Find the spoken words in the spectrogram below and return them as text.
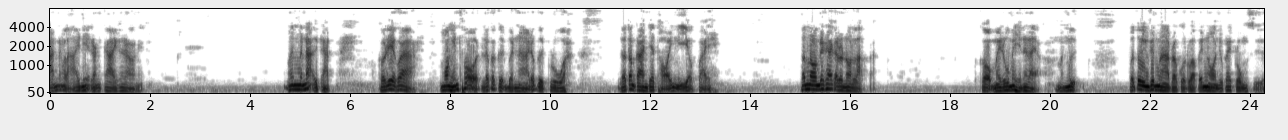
ารทั้งหลายเนี่ยร่างกายของเราเนี่ย มันมันน่าอึดอัดเขาเรียกว่า มองเห็นโทษแล้วก็เกิดเบื่อหน่ายแล้วเกิดกลัว แล้วต้องการจะถอยหนีออกไปเรานอนคล้ายๆกับเรานอนหลับก็ไม่รู้ไม่เห็นอะไรอะ มันมืดพอตื่นขึ้นมาปรากฏว่าไปนอนอยู่ใกล้กรงเสือ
